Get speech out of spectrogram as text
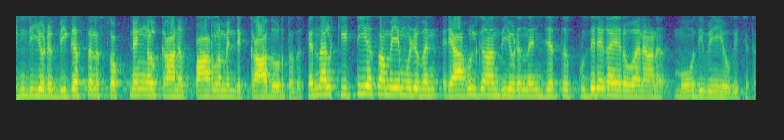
ഇന്ത്യയുടെ വികസന സ്വപ്നങ്ങൾക്കാണ് പാർലമെന്റ് കാതോർത്തത്. എന്നാൽ കിട്ടിയ സമയം മുഴുവൻ രാഹുൽ ഗാന്ധിയുടെ നെഞ്ചത്ത് കുതിര കയറുവാനാണ് മോദി വിനിയോഗിച്ചത്.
